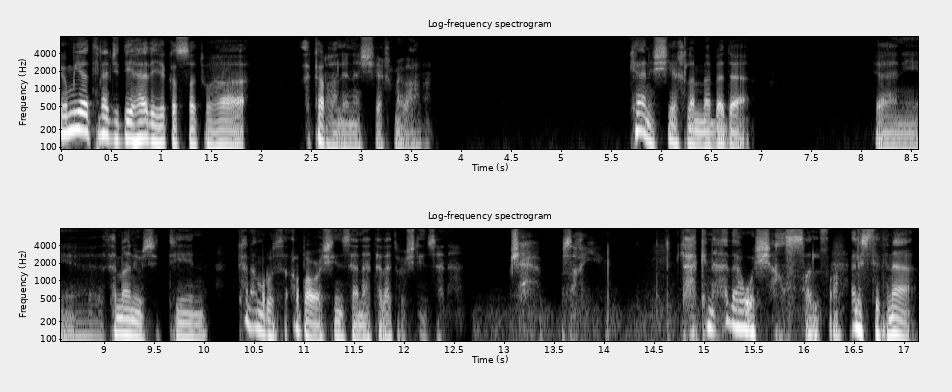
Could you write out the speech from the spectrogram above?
يوميات نجدي هذه قصتها ذكرها لنا الشيخ مرارا. كان الشيخ لما بدأ يعني 68 كان عمره 24 سنة 23 سنة. شاب صغير. لكن هذا هو الشخص ال- صح. الاستثناء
